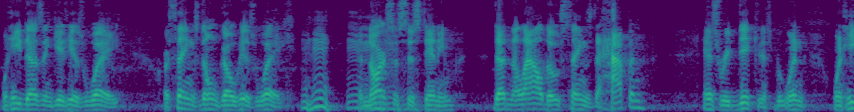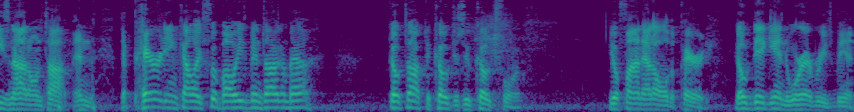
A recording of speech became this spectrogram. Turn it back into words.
when he doesn't get his way or things don't go his way. Mm-hmm. The narcissist in him doesn't allow those things to happen. And it's ridiculous. But when, when he's not on top, and the parity in college football he's been talking about, Go talk to coaches who coach for him. You'll find out all the parity. Go dig into wherever he's been.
